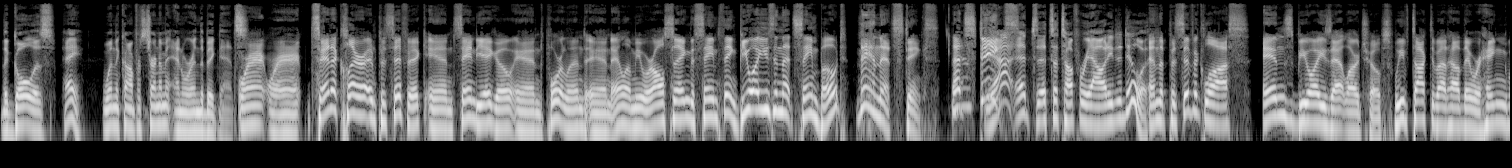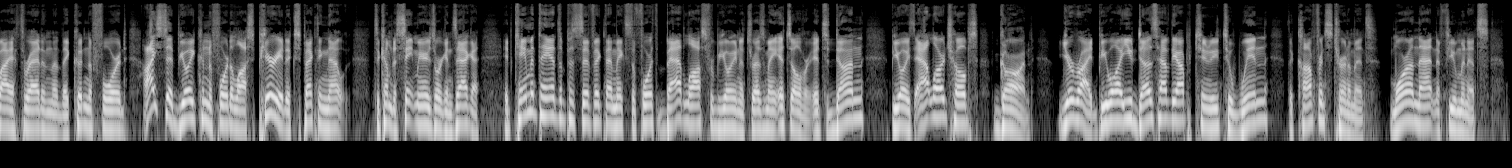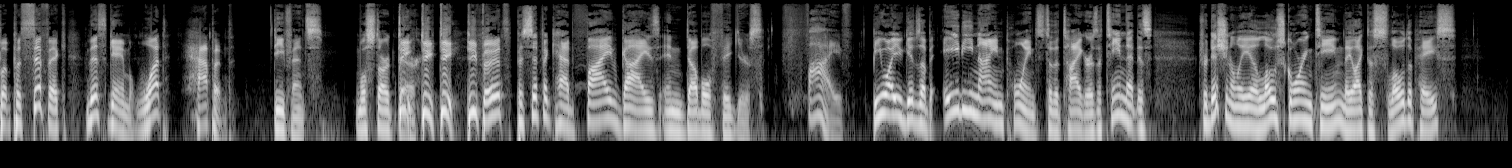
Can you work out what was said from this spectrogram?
the goal is hey, win the conference tournament, and we're in the big dance. Wah, wah. Santa Clara and Pacific and San Diego and Portland and LMU are all saying the same thing. BYU's in that same boat? Man, that stinks. That stinks. Yeah, it's it's a tough reality to deal with. and the Pacific loss ends BYU's at-large hopes. We've talked about how they were hanging by a thread and that they couldn't afford. I said BYU couldn't afford a loss. Period. Expecting that to come to St. Mary's or Gonzaga. It came at the hands of Pacific. That makes the fourth bad loss for BYU in its resume. It's over. It's done. BYU's at-large hopes gone. You're right. BYU does have the opportunity to win the conference tournament. More on that in a few minutes. But Pacific, this game, what happened? defense. We'll start D there. D D defense. Pacific had five guys in double figures. Five. BYU gives up 89 points to the Tigers, a team that is traditionally a low scoring team. They like to slow the pace.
